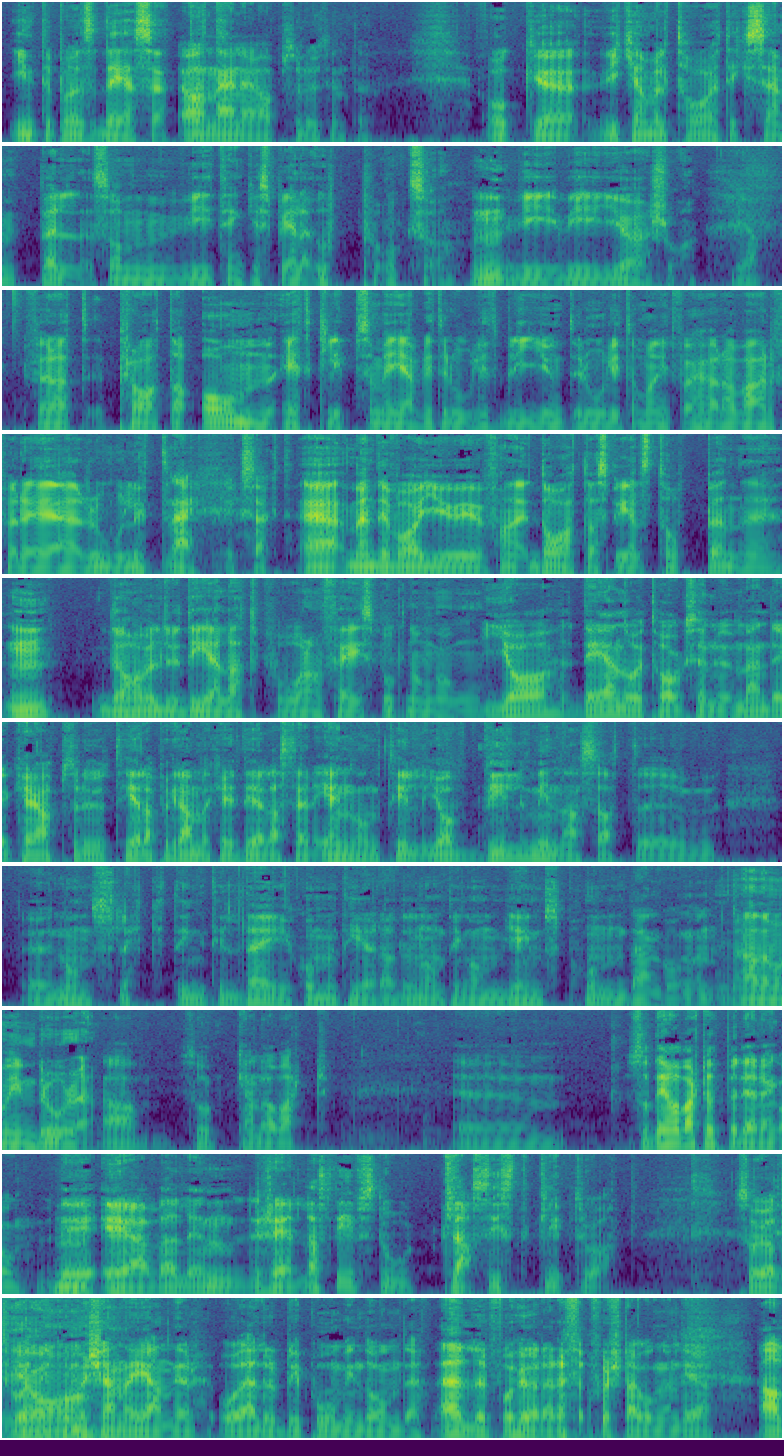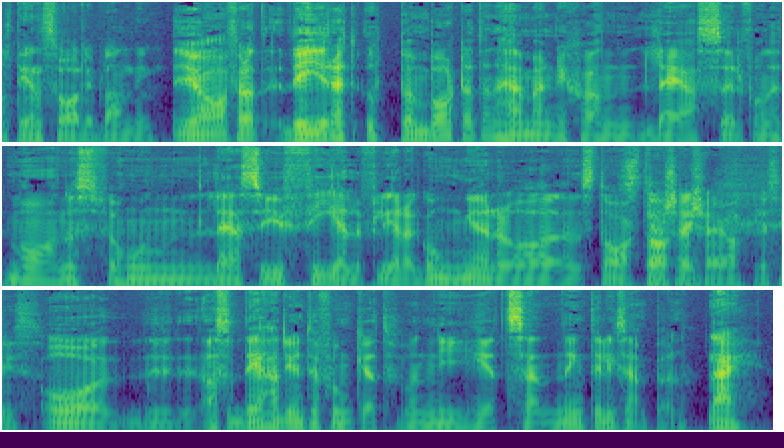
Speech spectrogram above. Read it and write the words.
inte på det sättet. Ja, nej, nej, absolut inte. Och eh, vi kan väl ta ett exempel som vi tänker spela upp också. Mm. Vi, vi gör så. Ja. För att prata om ett klipp som är jävligt roligt blir ju inte roligt om man inte får höra varför det är roligt. Nej, exakt. Eh, men det var ju fan, dataspelstoppen. Mm. Det har väl du delat på våran Facebook någon gång? Ja, det är ändå ett tag sedan nu, men det kan ju absolut, hela programmet kan ju delas där en gång till. Jag vill minnas att eh, någon släkting till dig kommenterade någonting om James Bond den gången. Ja, det var min bror det. Ja, så kan det ha varit. Ehm, så det har varit uppe där en gång. Det är väl en relativt stor klassiskt klipp tror jag. Så jag tror att Ja. ni kommer känna igen er, och, eller bli påminda om det. Eller få höra det för första gången. Det är alltid en salig blandning. Ja, för att det är ju rätt uppenbart att den här människan läser från ett manus. För hon läser ju fel flera gånger och stakar, Stakar sig. sig, ja, precis. Och alltså det hade ju inte funkat på en nyhetssändning till exempel. Nej,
